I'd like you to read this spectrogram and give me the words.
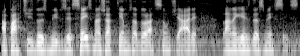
a partir de 2016, mas já temos adoração diária lá na Igreja das Mercês.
